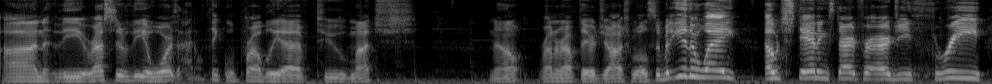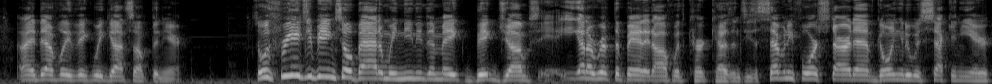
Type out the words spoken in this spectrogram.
On the rest of the awards, I don't think we'll probably have too much. No, runner up there, Josh Wilson. But either way, outstanding start for RG3, and I definitely think we got something here. So with free agent being so bad and we needed to make big jumps, you got to rip the band-aid off with Kirk Cousins. He's a 74 star dev going into his second year.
